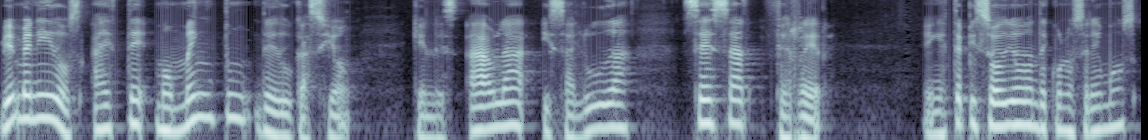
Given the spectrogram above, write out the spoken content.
Bienvenidos a este Momentum de Educación. Quien les habla y saluda César Ferrer. En este episodio donde conoceremos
